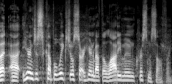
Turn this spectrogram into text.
But uh, here in just a couple weeks, you'll start hearing about the Lottie Moon Christmas offering.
